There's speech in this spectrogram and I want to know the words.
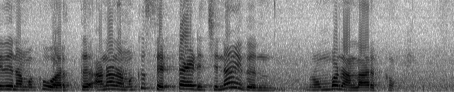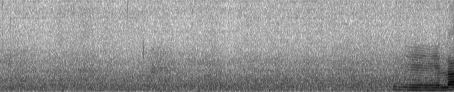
இது நமக்கு ஒர்த்து ஆனால் நமக்கு செட் ஆகிடுச்சின்னா இது ரொம்ப நல்லாயிருக்கும் எல்லா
